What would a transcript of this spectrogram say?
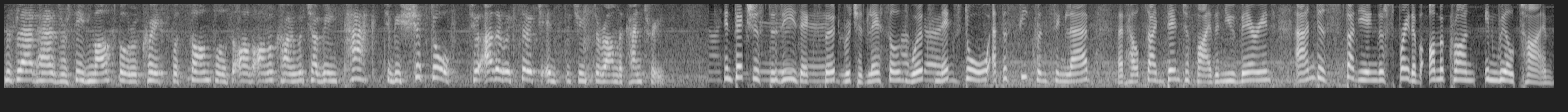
This lab has received multiple requests for samples of Omicron, which are being packed to be shipped off to other research institutes around the country. Infectious disease expert Richard Lessells works next door at the sequencing lab that helped identify the new variant and is studying the spread of Omicron in real time.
